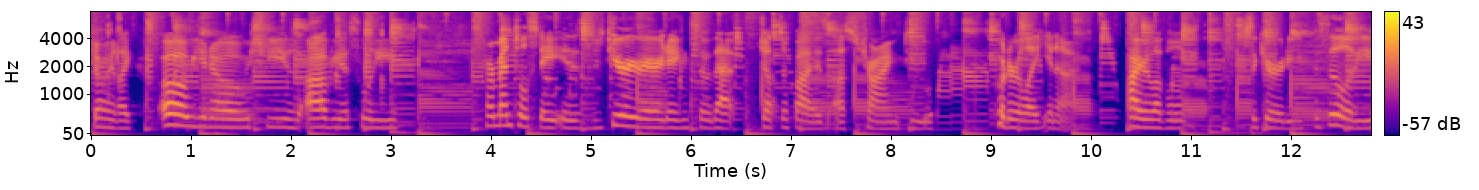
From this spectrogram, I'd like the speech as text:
showing like oh you know she's obviously her mental state is deteriorating so that justifies us trying to put her like in a higher level security facility.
